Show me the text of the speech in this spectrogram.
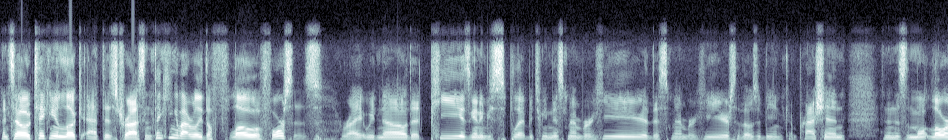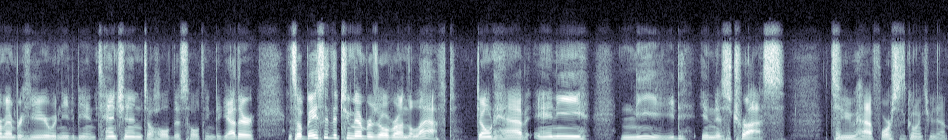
And so taking a look at this truss and thinking about really the flow of forces, right? We'd know that P is going to be split between this member here, this member here, so those would be in compression. And then this lower member here would need to be in tension to hold this whole thing together. And so basically the two members over on the left don't have any need in this truss to have forces going through them.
